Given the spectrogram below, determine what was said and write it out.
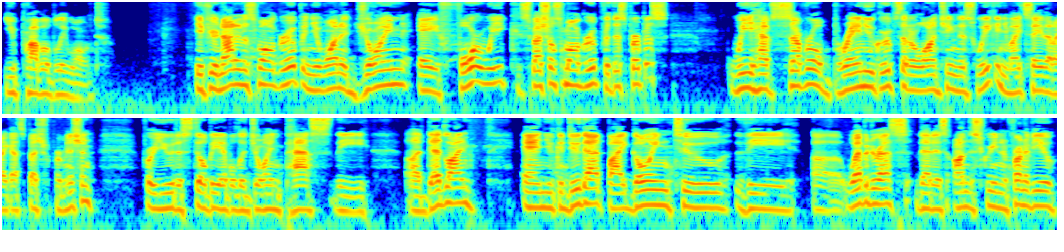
you probably won't. If you're not in a small group and you want to join a four week special small group for this purpose, we have several brand new groups that are launching this week, and you might say that I got special permission for you to still be able to join past the uh, deadline. And you can do that by going to the uh, web address that is on the screen in front of you,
